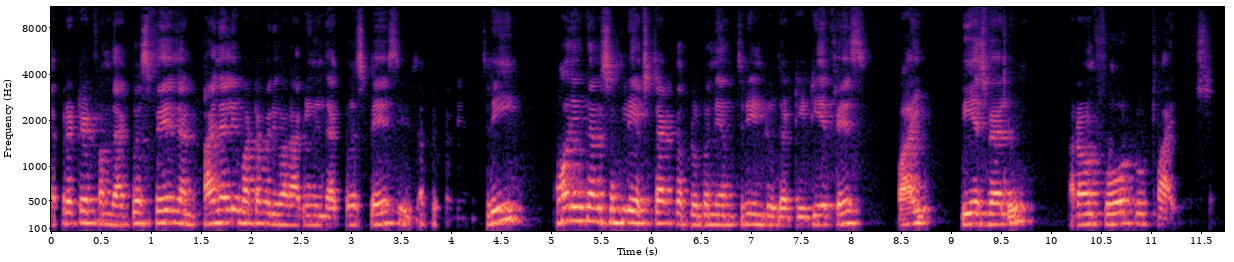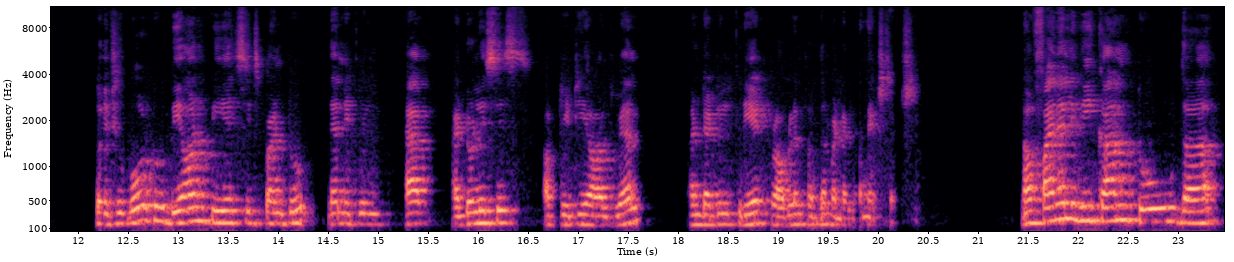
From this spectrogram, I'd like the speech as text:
separated from the aqueous phase and finally whatever you are having in the aqueous phase is the plutonium 3 or you can simply extract the plutonium 3 into the TTA phase by pH value around 4 to 5. So if you go to beyond pH 6.2, then it will have hydrolysis of TTA as well, and that will create problem for the metal ion extraction. Now finally we come to the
